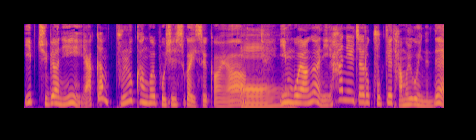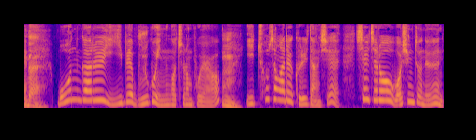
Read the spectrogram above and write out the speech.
입 주변이 약간 불룩한 걸 보실 수가 있을 거예요. 어. 입 모양은 이 한일자로 굳게 다물고 있는데 네. 뭔가를 입에 물고 있는 것처럼 보여요. 음. 이 초상화를 그릴 당시에 실제로 워싱턴은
